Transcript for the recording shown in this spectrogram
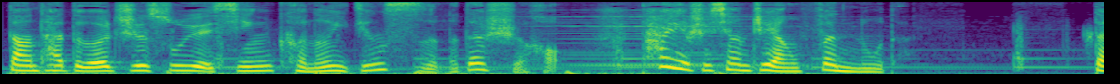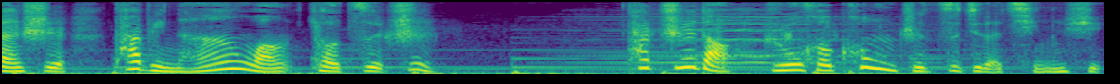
当他得知苏月心可能已经死了的时候，他也是像这样愤怒的。但是他比南安王要自制，他知道如何控制自己的情绪，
